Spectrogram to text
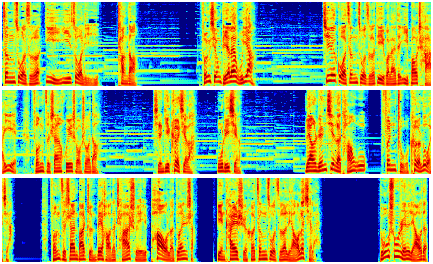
曾作则一一作礼，唱道：“冯兄别来无恙。”接过曾作则递过来的一包茶叶，冯子山挥手说道：“贤弟客气了，屋里请。”两人进了堂屋。分主客落下，冯子山把准备好的茶水泡了，端上，便开始和曾作则聊了起来。读书人聊的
